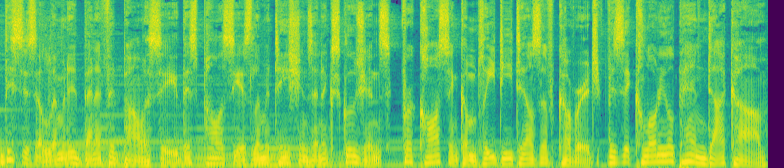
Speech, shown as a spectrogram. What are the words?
This is a limited benefit policy. This policy has limitations and exclusions. For costs and complete details of coverage, visit colonialpenn.com.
